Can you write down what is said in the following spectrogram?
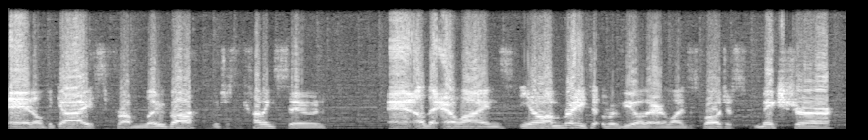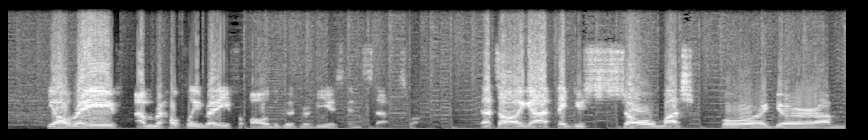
and all the guys from Lova, which is coming soon. And other airlines, you know, I'm ready to review other airlines as well. Just make sure y'all ready. I'm hopefully ready for all the good reviews and stuff as well. That's all I got. Thank you so much for your um,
